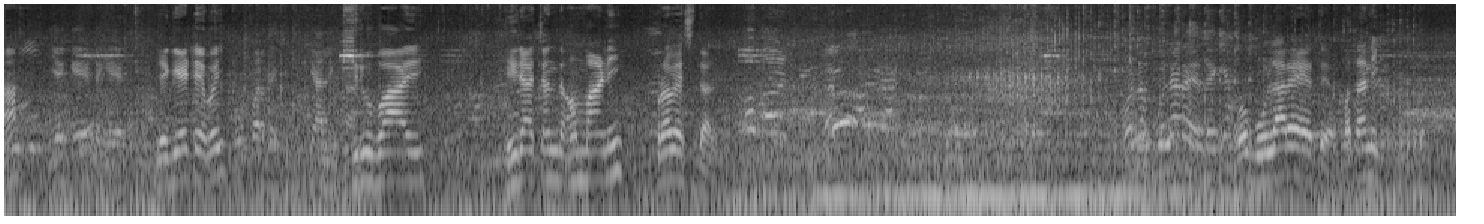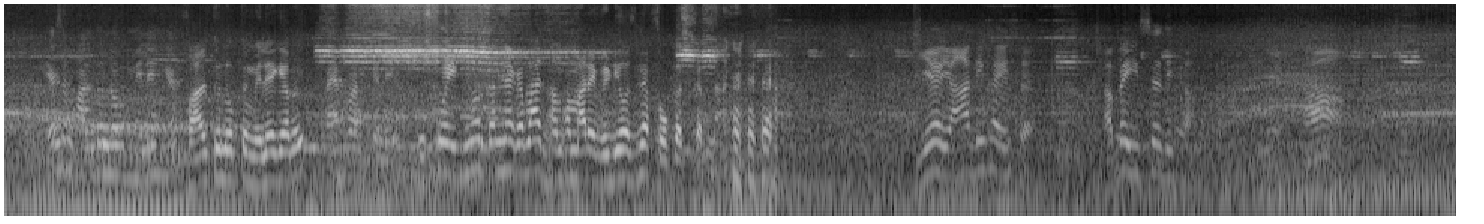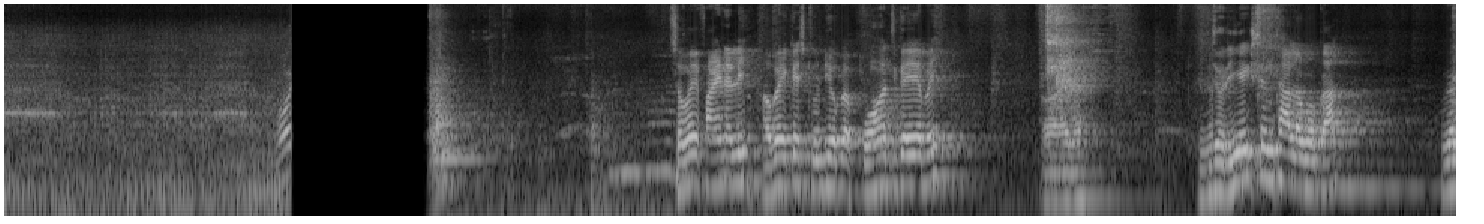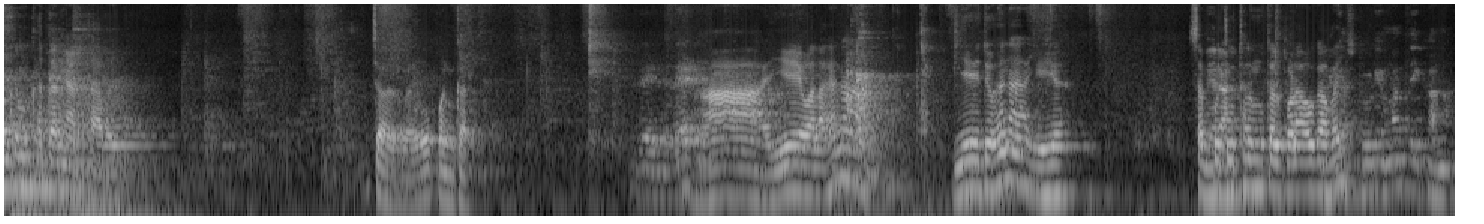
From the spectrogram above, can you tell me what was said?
हाँ? ये गेट गेट ये गेट है भाई। ऊपर देख। क्या लिखा है। धीरूभाई हीराचंद अंबानी प्रवेश दर वो लोग बोले रहे थे क्या वो बुला रहे थे पता नहीं ऐसे फालतू लोग मिलेंगे फालतू लोग तो मिले क्या भाई टाइम पास के लिए उसको इग्नोर करने के बाद हम हमारे वीडियोस में फोकस करना ये यहाँ दिखा इससे अबे इससे दिखा। हाँ। सो भाई फाइनली अभय के स्टूडियो पे पहुँच गए भाई। और जो रिएक्शन था लोगों का वो एकदम खतरनाक था भाई। चल भाई ओपन कर। हाँ ये वाला है ना। ये जो है ना ये ये सब कुछ उथल मुथल पड़ा होगा भाई। स्टूडियो मत दिखाना।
